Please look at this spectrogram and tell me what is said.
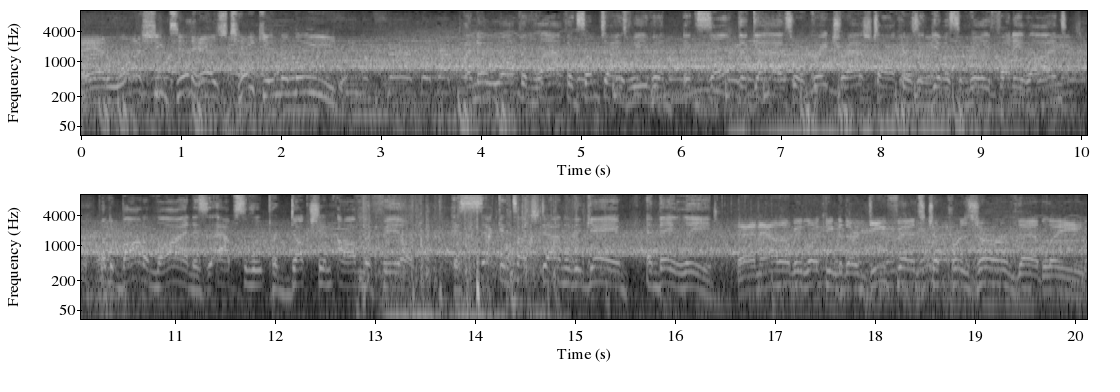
And Washington has taken the lead. Often laugh, and sometimes we even exalt the guys who are great trash talkers and give us some really funny lines. But the bottom line is absolute production on the field. His second touchdown of the game, and they lead. And now they'll be looking to their defense to preserve that lead.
